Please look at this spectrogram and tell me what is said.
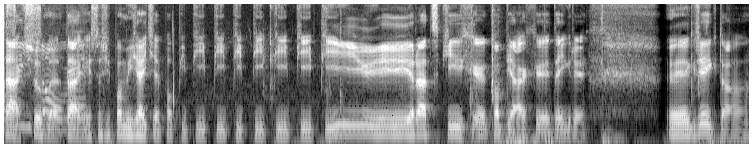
Tak, super, tak, jeszcze się pomiziajcie po pi pi pi pi pi pi pi pirackich kopiach tej gry. E, Gdzie i kto?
